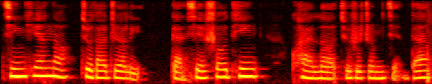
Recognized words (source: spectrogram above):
今天呢就到这里，感谢收听，快乐就是这么简单。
